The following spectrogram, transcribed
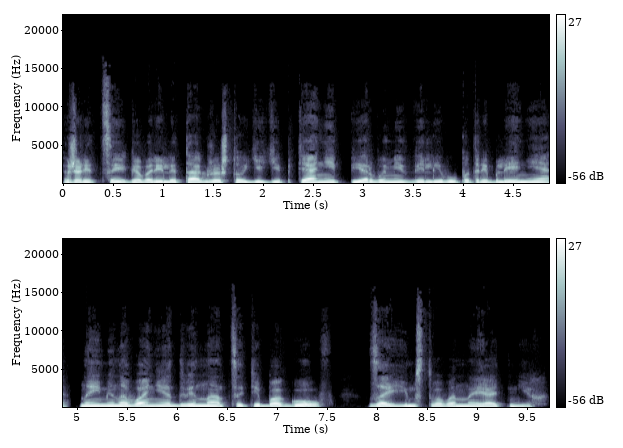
Жрецы говорили также, что египтяне первыми ввели в употребление наименование двенадцати богов, заимствованные от них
